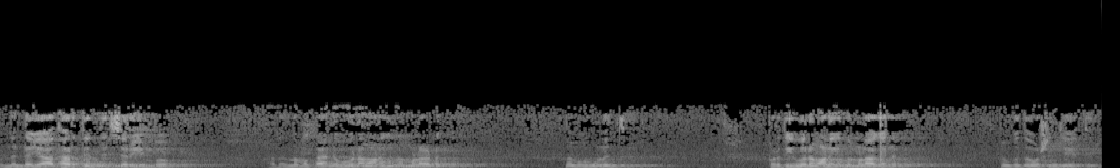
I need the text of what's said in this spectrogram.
ഒന്നിന്റെ യാഥാർത്ഥ്യം തിരിച്ചറിയുമ്പോൾ അത് നമുക്ക് അനുകൂലമാണെങ്കിൽ നമ്മൾ അടക്കും. നമുക്ക് ഗുണം ചെയ്യും. പ്രതികൂലമാണെങ്കിൽ നമ്മൾ അകലും. നമുക്ക് ദോഷം ചെയ്യത്തില്ല.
